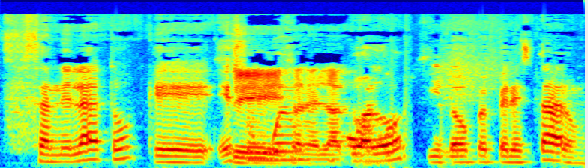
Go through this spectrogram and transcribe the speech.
Sanelato, que es Sí, un buen Sanelato. jugador, y lo prestaron.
